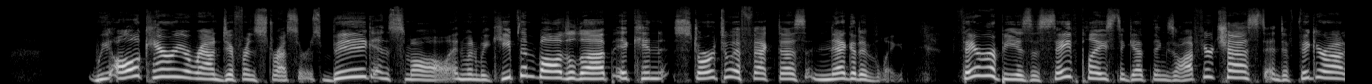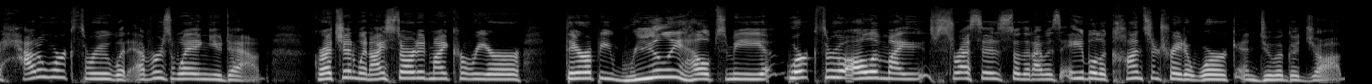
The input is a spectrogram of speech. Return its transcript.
We all carry around different stressors, big and small. And when we keep them bottled up, it can start to affect us negatively. Therapy is a safe place to get things off your chest and to figure out how to work through whatever's weighing you down. Gretchen, when I started my career, therapy really helped me work through all of my stresses so that I was able to concentrate at work and do a good job.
